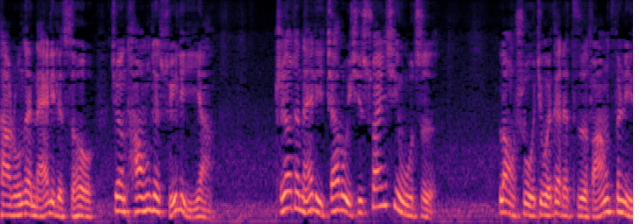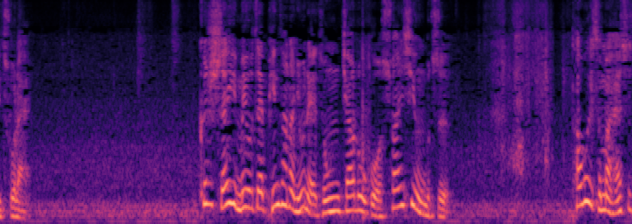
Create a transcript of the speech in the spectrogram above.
它溶在奶里的时候，就像糖溶在水里一样。只要在奶里加入一些酸性物质，酪素就会带着脂肪分离出来。可是谁也没有在平常的牛奶中加入过酸性物质，它为什么还是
